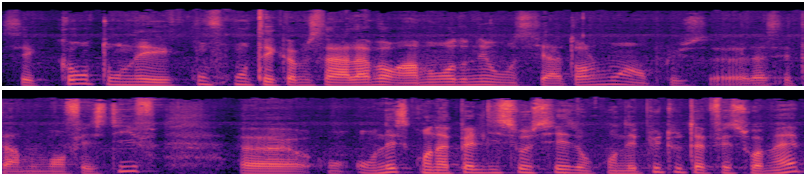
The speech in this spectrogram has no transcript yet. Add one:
C'est quand on est confronté comme ça à la mort, à un moment donné, on s'y attend le moins en plus. Euh, là, c'était un moment festif. euh, on, on est ce qu'on appelle dissocié. Donc, on n'est plus tout à fait soi-même.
